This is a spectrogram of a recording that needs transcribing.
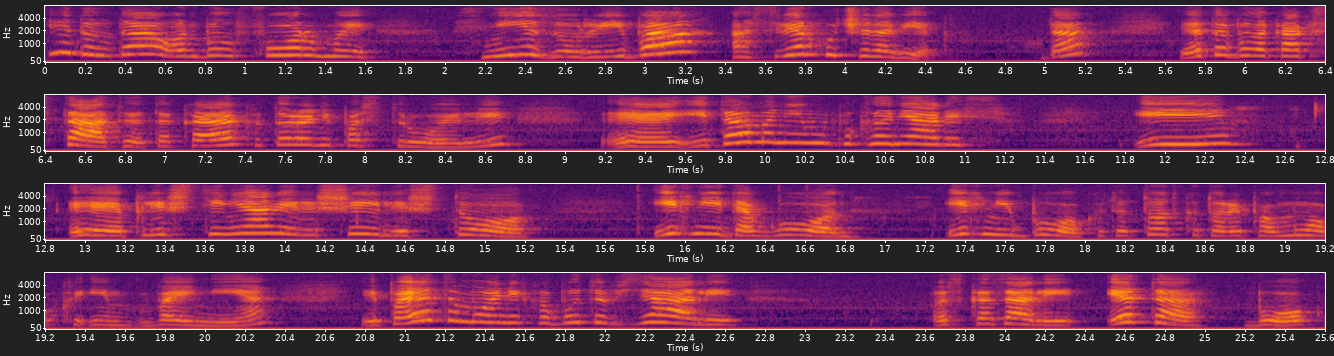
идол, да, он был формы снизу рыба, а сверху человек, да. Это было как статуя такая, которую они построили, э, и там они ему поклонялись. И э, плештиняне решили, что ихний Дагон, ихний бог, это тот, который помог им в войне, и поэтому они как будто взяли, сказали, это бог,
